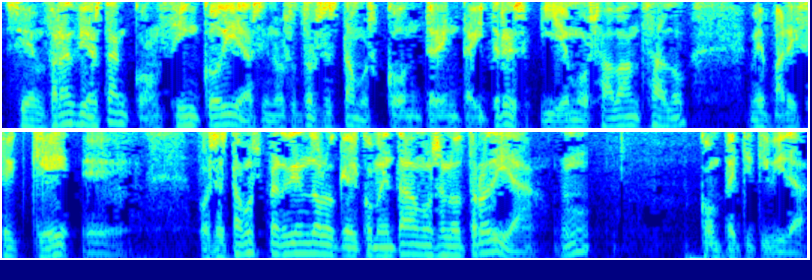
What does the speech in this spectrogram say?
si en Francia están con cinco días y nosotros estamos con 33 y hemos avanzado, me parece que eh, pues estamos perdiendo lo que comentábamos el otro día, competitividad.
